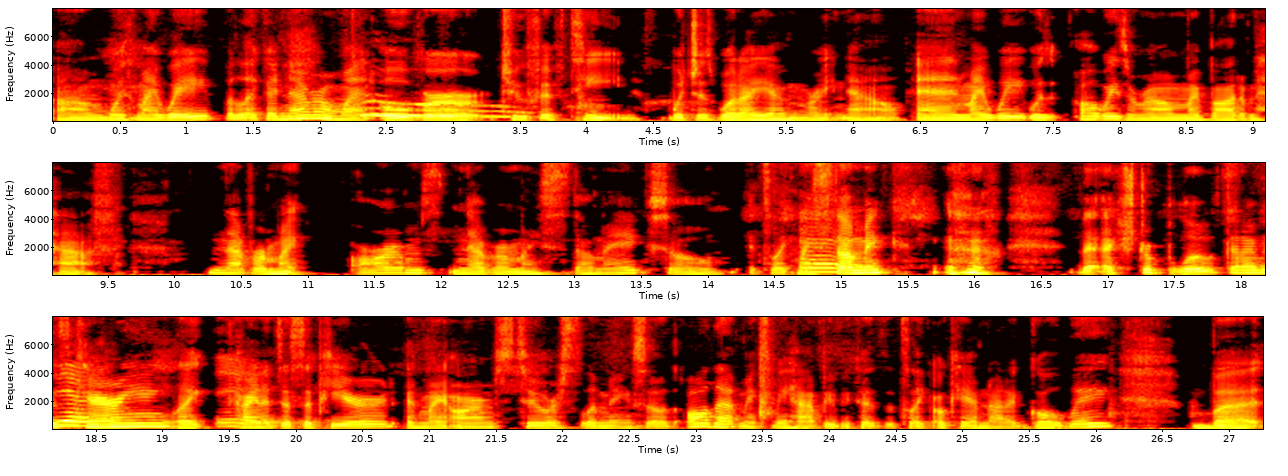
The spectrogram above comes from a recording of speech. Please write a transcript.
um, with my weight, but like I never went over 215, which is what I am right now. And my weight was always around my bottom half. Never my arms, never my stomach. So it's like my stomach, the extra bloat that I was Yeah. carrying, like kind of disappeared, and my arms too are slimming. So all that makes me happy because it's like, okay, I'm not at goal weight, but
